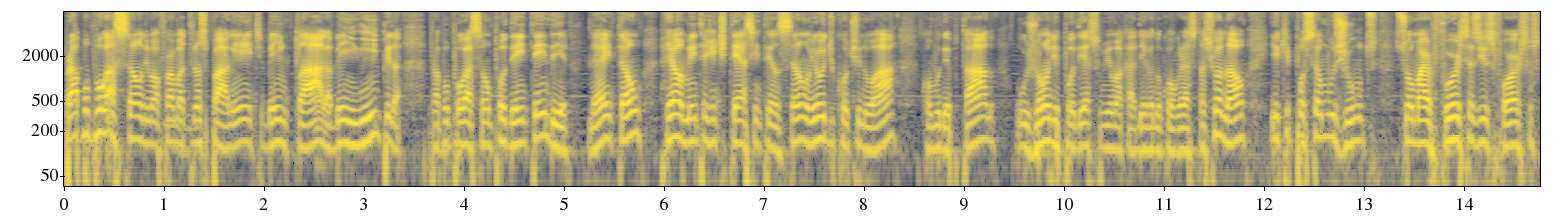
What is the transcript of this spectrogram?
para a população de uma forma transparente, bem clara, bem límpida, para a população poder entender. Né? Então, realmente a gente tem essa intenção, eu de continuar como deputado, o João de poder assumir uma cadeira no Congresso Nacional e que possamos juntos somar forças e esforços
